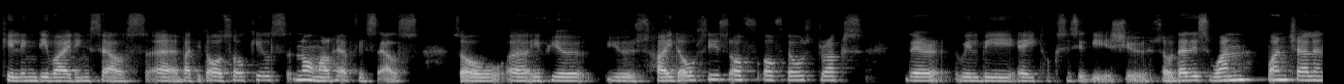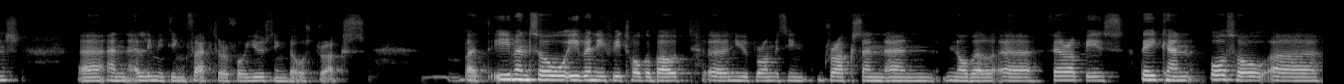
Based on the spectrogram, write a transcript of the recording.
killing dividing cells, but it also kills normal healthy cells. So if you use high doses of, of those drugs, there will be a toxicity issue. So that is one, one challenge uh, and a limiting factor for using those drugs. But even so, even if we talk about uh, new promising drugs and, and novel uh, therapies, they can also uh,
